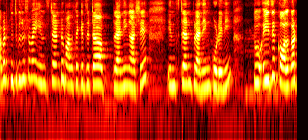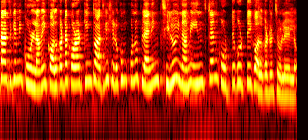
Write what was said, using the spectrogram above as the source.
আবার কিছু কিছু সময় ইনস্ট্যান্টও মাথা থেকে যেটা প্ল্যানিং আসে ইনস্ট্যান্ট প্ল্যানিং করে নিই তো এই যে কলকাটা আজকে আমি করলাম, এই কলকাটা করার কিন্তু আজকে সেরকম কোনো প্ল্যানিং ছিলই না। আমি ইনস্ট্যান্ট করতে, করতেই কলকাটা চলে এলো।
